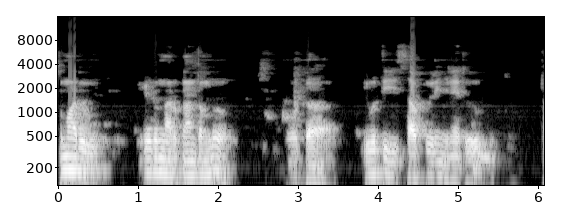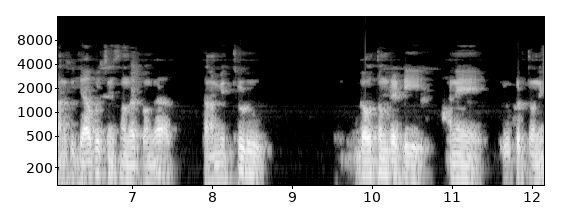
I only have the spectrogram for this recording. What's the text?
సుమారు ఏడున్నర ప్రాంతంలో ఒక యువతి సాఫ్ట్వేర్ ఇంజనీర్ తనకు జాబ్ వచ్చిన సందర్భంగా తన మిత్రుడు గౌతమ్ రెడ్డి అనే యువకుడితోని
